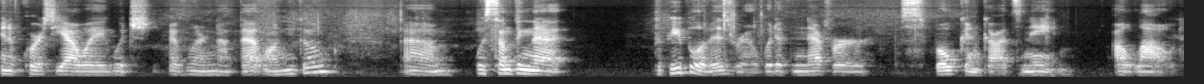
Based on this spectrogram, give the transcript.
and of course Yahweh, which I've learned not that long ago, um, was something that the people of Israel would have never spoken God's name out loud.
